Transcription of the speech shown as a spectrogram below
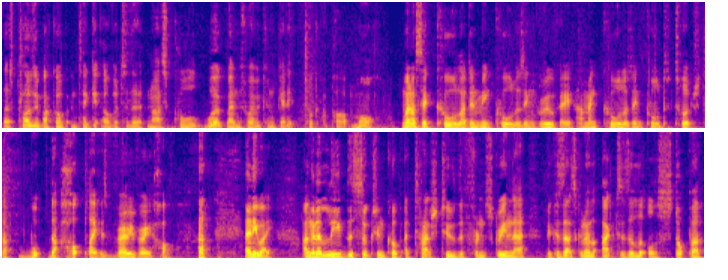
Let's close it back up and take it over to the nice cool workbench where we can get it took apart more when I said cool, I didn't mean cool as in groovy. I meant cool as in cool to touch. That that hot plate is very, very hot. anyway, I'm going to leave the suction cup attached to the front screen there because that's going to act as a little stopper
